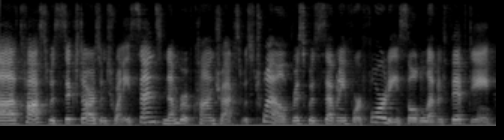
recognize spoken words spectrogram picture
Uh, cost was $6.20. Number of contracts was 12. Risk was 74.40. Sold 11.50.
